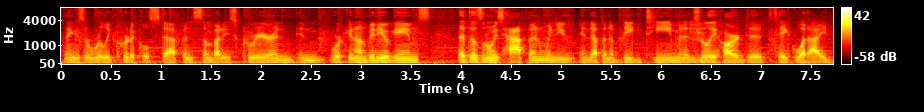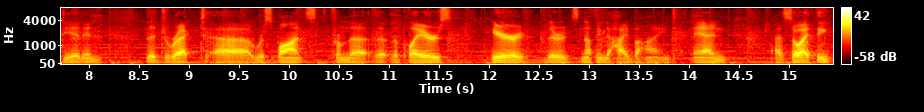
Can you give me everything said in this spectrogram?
I think is a really critical step in somebody's career in, in working on video games. That doesn't always happen when you end up in a big team, and it's really hard to take what I did and the direct uh, response from the, the, the players. Here, there's nothing to hide behind. And uh, so I think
